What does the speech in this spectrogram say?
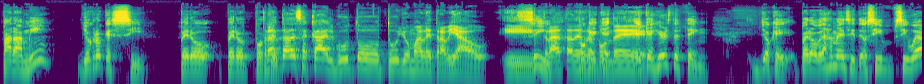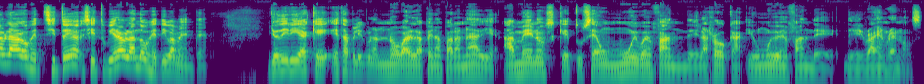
Para mí, yo creo que sí. Pero, pero porque... Trata de sacar el gusto tuyo mal extraviado y Sí, trata de responder... es que here's the thing. Yo, Ok, pero déjame decirte, si, si voy a hablar, si, estoy- si estuviera hablando objetivamente, yo diría que esta película no vale la pena para nadie, a menos que tú seas un muy buen fan de La Roca y un muy buen fan de, de Ryan Reynolds.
